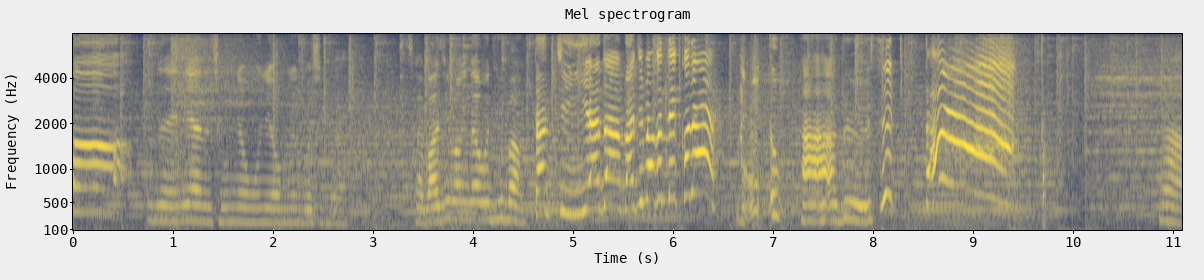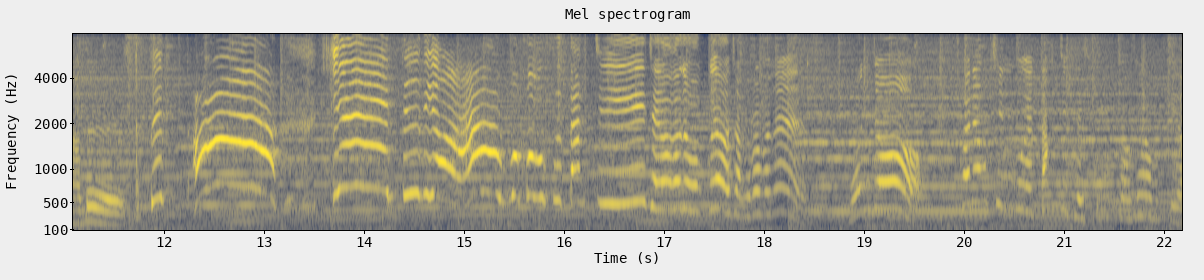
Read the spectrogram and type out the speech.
아. 오늘 애니아는 정령 운이 없는 것인가 자 마지막 남은 희망 딱지 이하다 마지막은 내 거다 어, 하나 둘셋 아! 하나, 둘, 셋! 아! 예! 드디어! 아! 포커복스 딱지! 제가 가져갔고요. 자, 그러면은, 먼저, 촬영 친구의 딱지 개수부터 세어볼게요.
